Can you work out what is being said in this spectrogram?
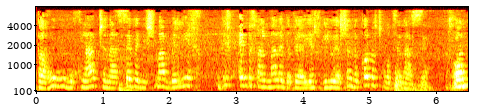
ברור ומוחלט שנעשה ונשמע בלי אין בכלל מה לדבר, יש גילוי השם וכל מה שרוצה נעשה, נכון?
